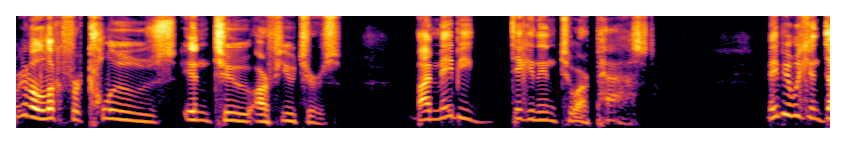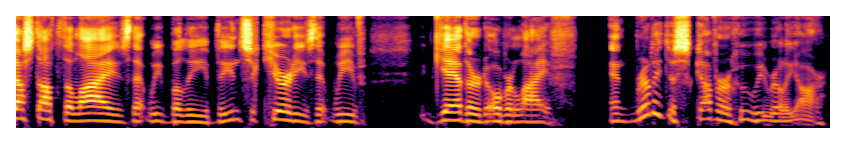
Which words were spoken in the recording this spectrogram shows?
We're going to look for clues into our futures by maybe digging into our past. Maybe we can dust off the lies that we've believed, the insecurities that we've gathered over life, and really discover who we really are.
